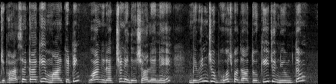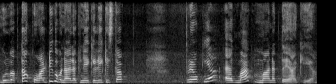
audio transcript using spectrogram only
जो भारत सरकार के मार्केटिंग व निरीक्षण निदेशालय ने विभिन्न जो भोज पदार्थों की जो न्यूनतम गुणवत्ता क्वालिटी को बनाए रखने के लिए किसका प्रयोग किया? एगमार्क मानक तैयार किया।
